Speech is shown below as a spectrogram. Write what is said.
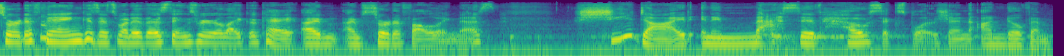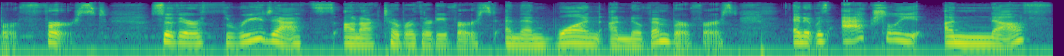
sort of thing because it's one of those things where you're like okay i'm i'm sort of following this she died in a massive house explosion on november 1st so there are three deaths on october 31st and then one on november 1st and it was actually enough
